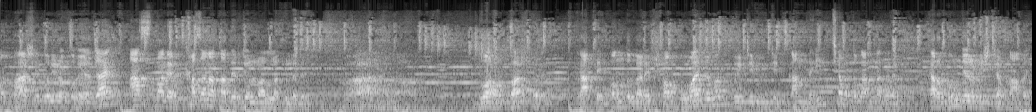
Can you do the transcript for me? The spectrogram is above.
অভ্যাসে পরিণত হয়ে যায়, আসমানের খাজানা তাদের জন্য আল্লাহ খুলে দেবে দোয়ার অভ্যাস করেন। রাতে অন্ধকারে সব ঘুমায় যখন উইটিন উইটিন কান্দে, ইচ্ছা মতো কান্না করেন কারও ঘুম যেন ডিস্টার্ব না হয়।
